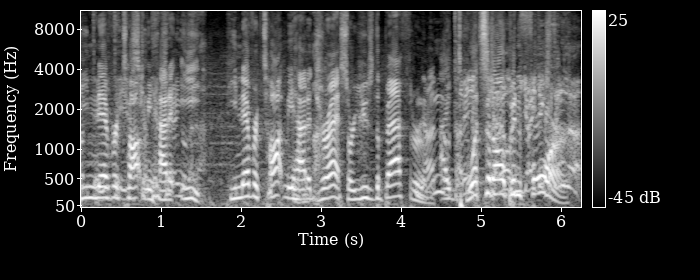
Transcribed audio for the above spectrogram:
he never taught me how to eat. He never taught me how to dress or use the bathroom. What's it all been for?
